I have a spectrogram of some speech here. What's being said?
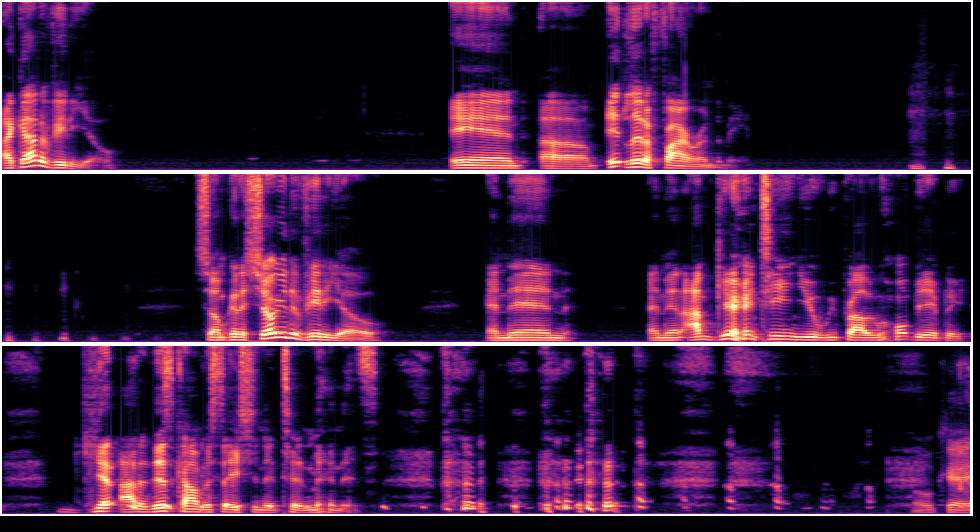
I got a video and um, it lit a fire under me. So I'm going to show you the video, and then, and then I'm guaranteeing you we probably won't be able to get out of this conversation in ten minutes. Okay.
